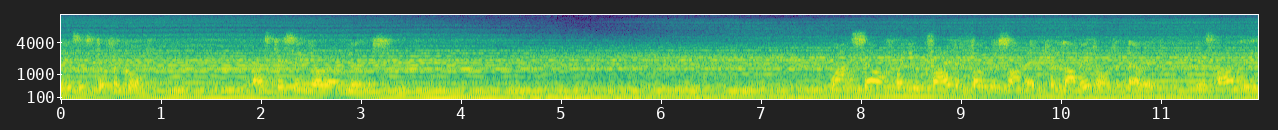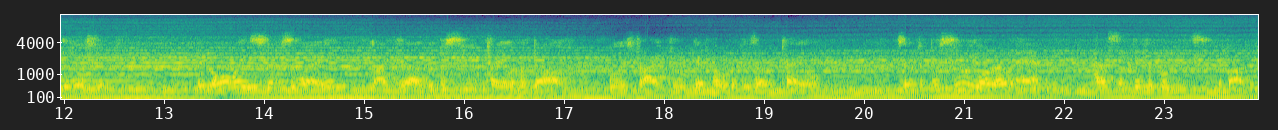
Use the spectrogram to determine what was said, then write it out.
is as difficult as kissing your own lips. Oneself, when you try to focus on it, to love it or to know it, is oddly elusive. It always slips away like uh, the pursued tail of a dog who is trying to get hold of his own tail. So to pursue your own end has some difficulties about it.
